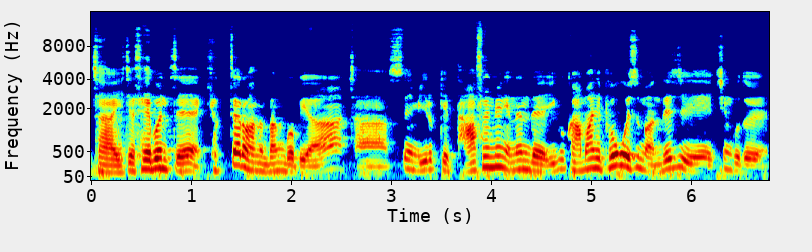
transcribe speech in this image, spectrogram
자, 이제 세 번째 격자로 하는 방법이야. 자, 쌤이 이렇게 다 설명했는데 이거 가만히 보고 있으면 안 되지, 친구들.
